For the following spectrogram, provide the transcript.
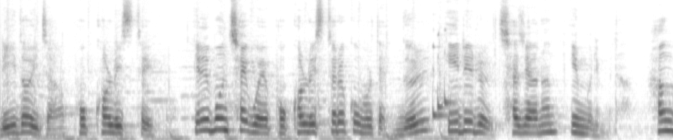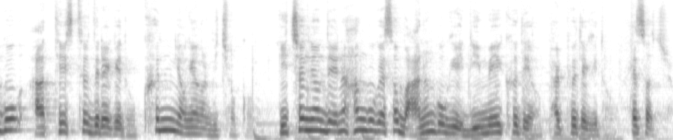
리더이자 보컬리스트이고 일본 최고의 보컬리스트를 꼽을 때 늘 1위를 차지하는 인물입니다. 한국 아티스트들에게도 큰 영향을 미쳤고 2000년대에는 한국에서 많은 곡이 리메이크되어 발표되기도 했었죠.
